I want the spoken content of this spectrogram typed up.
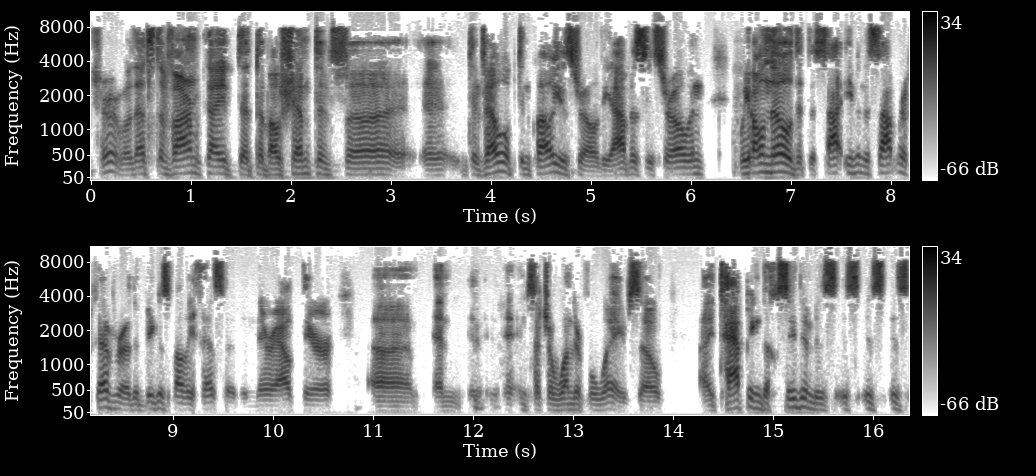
Sure. Well, that's the Varmkeit that the Baal Shem uh, uh, developed in Klal Yisrael, the Ahavas Yisrael. And we all know that the, even the Satmar Chevra are the biggest Bali Chesed, and they're out there, uh, and in, in, such a wonderful way. So, uh, tapping the Chassidim is, is, is, is,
